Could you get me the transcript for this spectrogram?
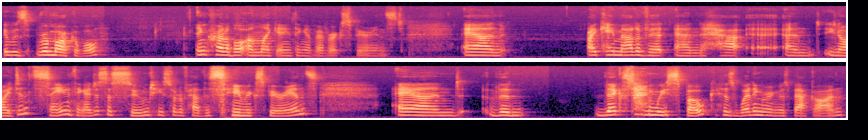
It was remarkable, incredible, unlike anything I've ever experienced. And I came out of it and ha- and you know I didn't say anything. I just assumed he sort of had the same experience. And the next time we spoke, his wedding ring was back on.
